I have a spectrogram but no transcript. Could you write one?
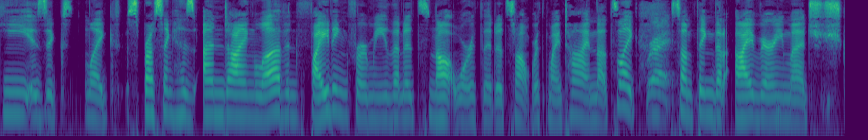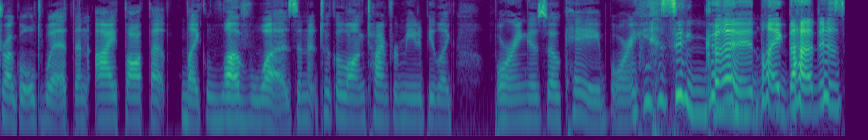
he is ex- like expressing his undying love and fighting for me then it's not worth it it's not worth my time that's like right. something that i very much struggled with and i thought that like love was and it took a long time for me to be like boring is okay boring isn't good. Mm-hmm. like that is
